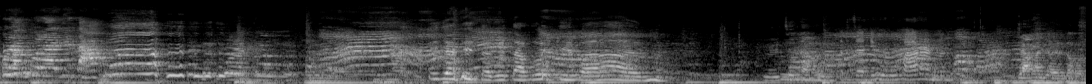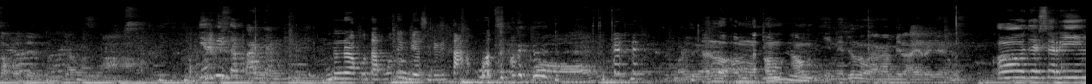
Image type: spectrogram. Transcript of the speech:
Pura-pura aja takut. Ini jadi takut-takutin Farhan. lucu tau terjadi huru hara nanti. Jangan jangan takut takutin jangan. Dia bisa panjang. bener aku takutin dia sendiri takut. Dan lo om, om, om ini dulu nggak ngambil airnya. Kalau udah sering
